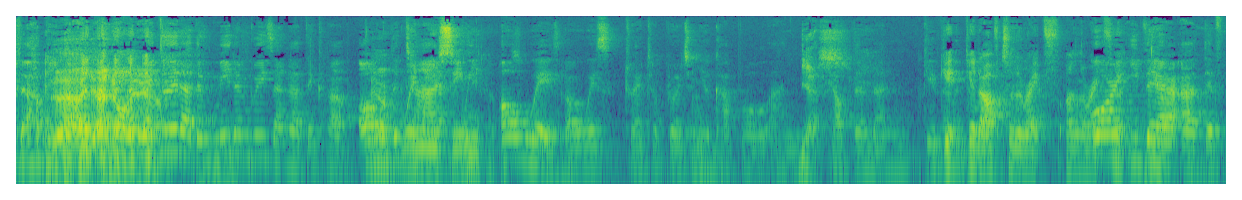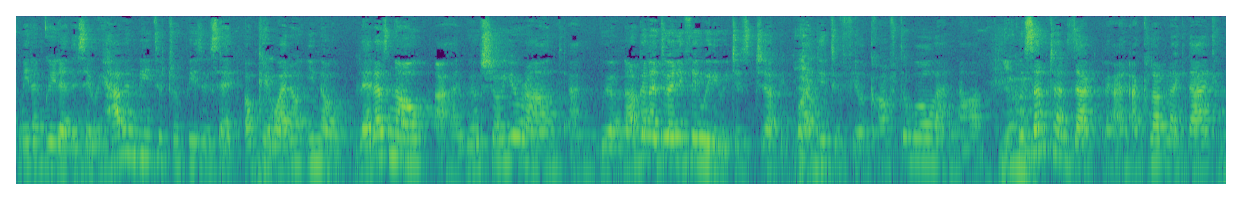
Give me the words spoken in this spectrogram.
club. yeah, no, we yeah. do it at the meet and greets and at the club all Yeah. the time. When you see we always, always try to approach a new mm-hmm. couple and Yes. help them and give them get a get off to the right f- on the right or foot. if they're Yeah. at the meet and greet and they say we haven't been to Trapeze, we said okay, Yeah. why don't you know? Let us know and we'll show you around. And we're not gonna do anything with you. We just, ju- want Yeah. you to feel comfortable and not Yeah. because sometimes that a, a club like that can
